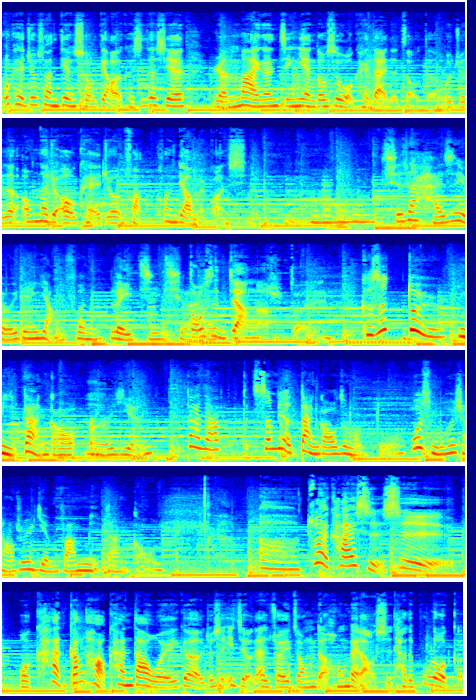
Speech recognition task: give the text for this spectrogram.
，OK，就算店收掉了，可是这些人脉跟经验都是我可以带着走的。我觉得，哦，那就 OK，就放放掉没关系。哦，其实还是有一点养分累积起来，都是这样啊。对。可是对于米蛋糕而言，嗯、大家身边的蛋糕这么多，为什么会想要去研发米蛋糕呢？呃，最开始是我看刚好看到我一个就是一直有在追踪的烘焙老师，他的部落格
